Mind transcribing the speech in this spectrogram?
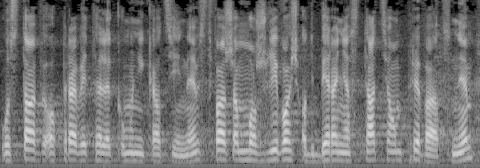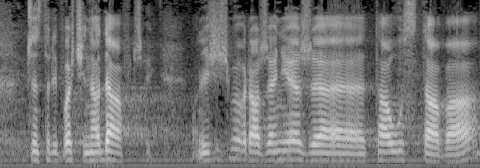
ustawy o prawie telekomunikacyjnym stwarza możliwość odbierania stacjom prywatnym częstotliwości nadawczej. Odnieśliśmy wrażenie, że ta ustawa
